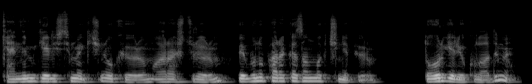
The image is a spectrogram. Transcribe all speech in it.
Kendimi geliştirmek için okuyorum, araştırıyorum ve bunu para kazanmak için yapıyorum. Doğru geliyor kulağa değil mi?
